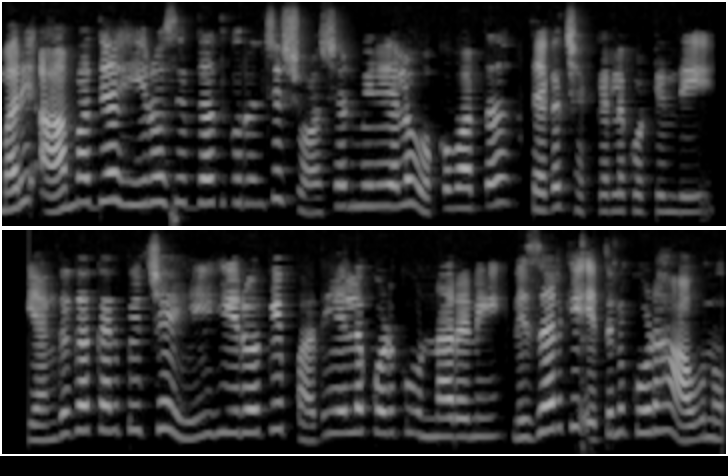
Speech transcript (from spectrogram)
మరి ఆ మధ్య హీరో సిద్ధార్థ్ గురించి సోషల్ మీడియాలో ఒక వార్త తెగ చక్కెర్లు కొట్టింది. యంగ్గా కనిపించే ఈ హీరోకి పది ఏళ్ళ కొడుకు ఉన్నారని. నిజానికి ఇతను కూడా అవును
